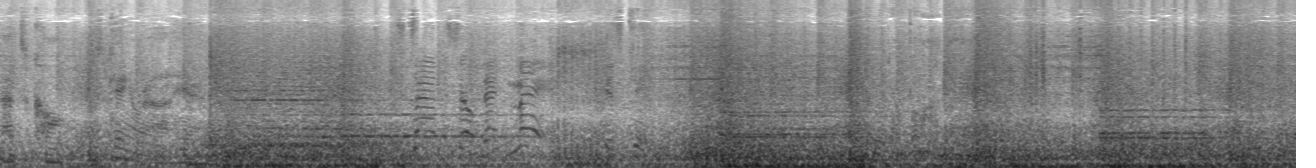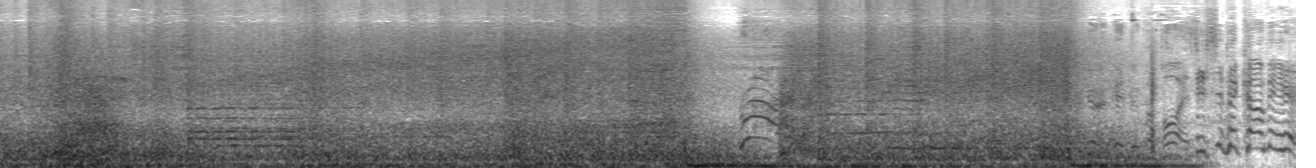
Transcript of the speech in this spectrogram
That's called king around You shouldn't have come here.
